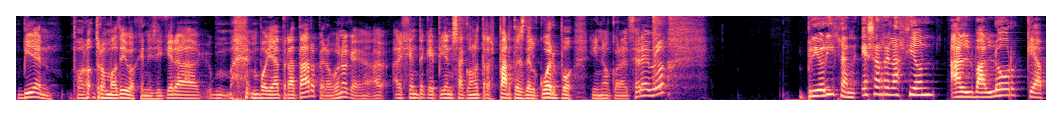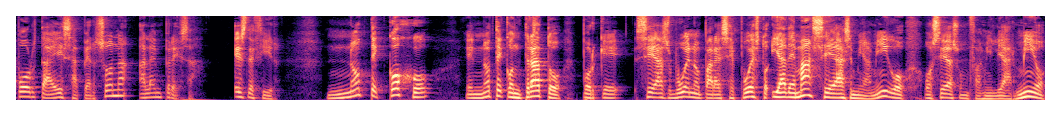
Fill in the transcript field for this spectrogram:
bien por otros motivos que ni siquiera voy a tratar, pero bueno, que hay gente que piensa con otras partes del cuerpo y no con el cerebro, priorizan esa relación al valor que aporta esa persona a la empresa. Es decir, no te cojo no te contrato porque seas bueno para ese puesto y además seas mi amigo o seas un familiar mío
